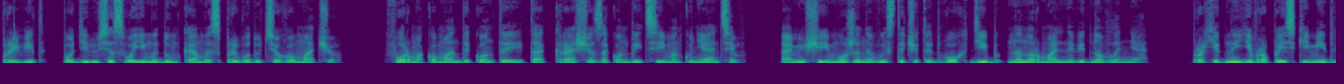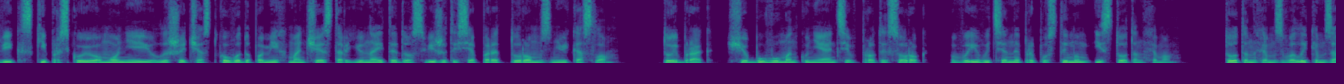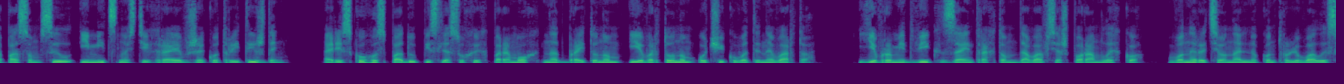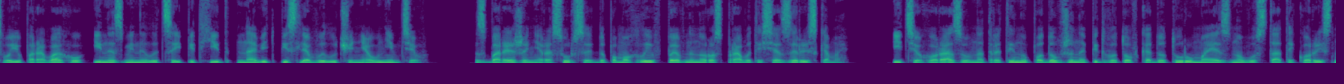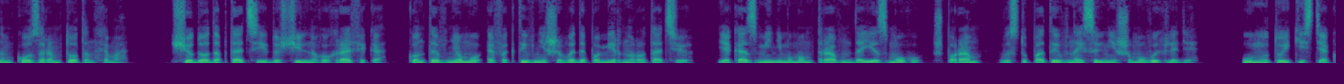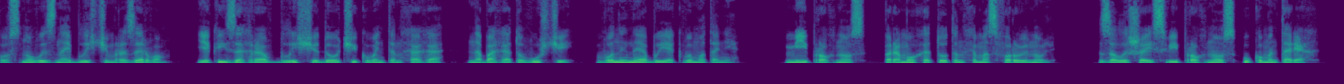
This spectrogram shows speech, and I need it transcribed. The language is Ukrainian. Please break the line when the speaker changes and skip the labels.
Привіт, поділюся своїми думками з приводу цього матчу. Форма команди Конте і так краща за кондиції манкуніанців, а Мющей може не вистачити двох діб на нормальне відновлення. Прохідний європейський мідвік з кіпрською омонією лише частково допоміг Манчестер Юнайтед освіжитися перед туром з Ньюкаслом. Той брак, що був у манкуніанців проти 40, виявиться неприпустимим із Тоттенхемом. Тоттенгем з великим запасом сил і міцності грає вже котрий тиждень, а різкого спаду після сухих перемог над Брайтоном і Евертоном очікувати не варто. Євромідвік з Айнтрахтом давався шпорам легко, вони раціонально контролювали свою перевагу і не змінили цей підхід навіть після вилучення у німців. Збережені ресурси допомогли впевнено розправитися з рисками. І цього разу на третину подовжена підготовка до туру має знову стати корисним козирем Тоттенхема. Щодо адаптації до щільного графіка, Конте в ньому ефективніше веде помірну ротацію, яка з мінімумом травм дає змогу шпорам виступати в найсильнішому вигляді. Уну той кістяк основи з найближчим резервом, який заграв ближче до очікувань Тенхага, набагато вужчий, вони неабияк вимотані. Мій прогноз перемога Тоттенхема з форою 0. Залишай свій прогноз у коментарях.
